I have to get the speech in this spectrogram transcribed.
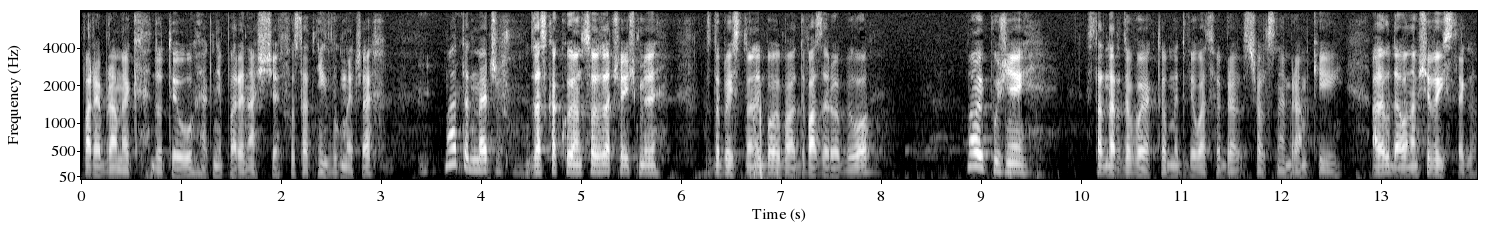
parę bramek do tyłu, jak nie paręnaście w ostatnich dwóch meczach. No a ten mecz zaskakująco zaczęliśmy z dobrej strony, bo chyba 2-0 było. No i później standardowo jak to my dwie łatwe strzelcone bramki, ale udało nam się wyjść z tego.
